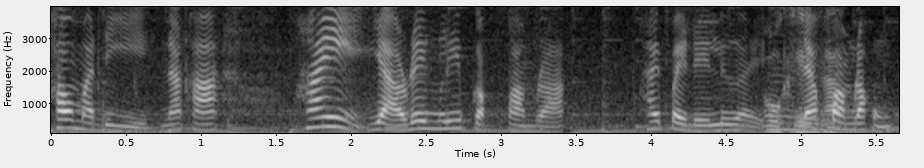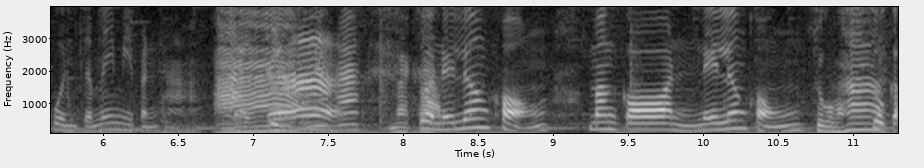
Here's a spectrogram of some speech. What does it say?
เข้ามาดีนะคะ ให้อย่าเร่งรีบกับความรักให้ไปเรื่อยโอเคๆแล้วครับความรักของคุณจะไม่มีปัญหาอ่า จริงนะคะนะครับส่วนในเรื่องของมังกรในเรื่องของ สุขภาพ สุข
